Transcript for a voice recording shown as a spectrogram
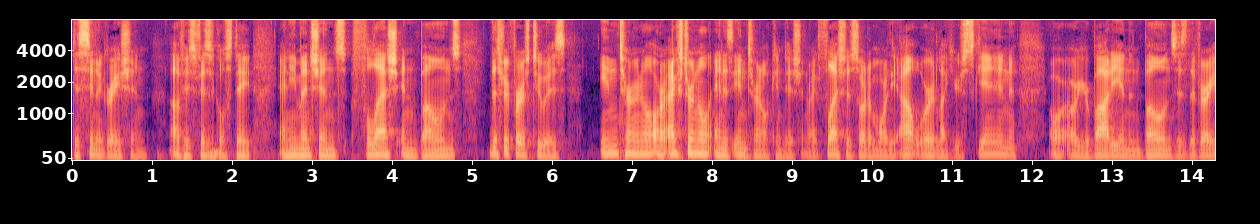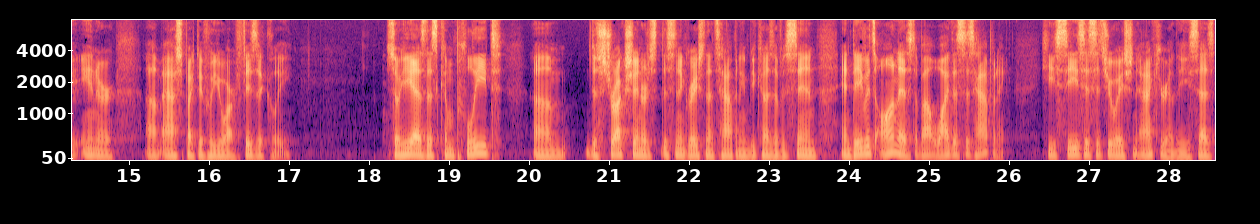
disintegration of his physical state. And he mentions flesh and bones. This refers to his internal or external and his internal condition, right? Flesh is sort of more the outward, like your skin or, or your body, and then bones is the very inner um, aspect of who you are physically. So he has this complete um, destruction or disintegration that's happening because of his sin. And David's honest about why this is happening. He sees his situation accurately. He says,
